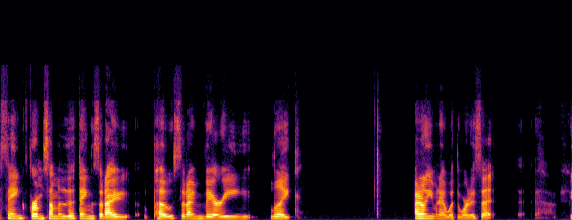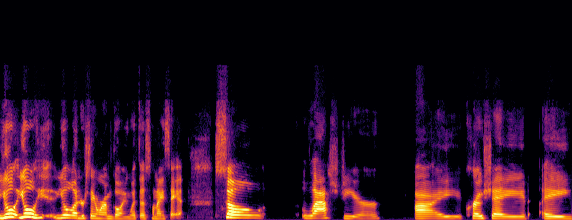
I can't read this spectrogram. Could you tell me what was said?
think from some of the things that i post that i'm very like i don't even know what the word is that you'll you'll you'll understand where i'm going with this when i say it so last year i crocheted a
